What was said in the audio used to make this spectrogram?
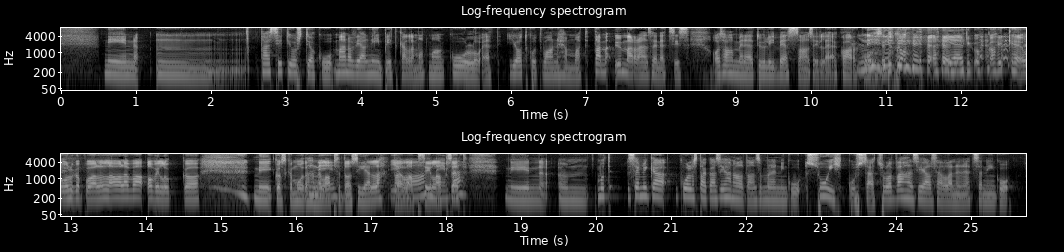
Niin, mm, tai sitten just joku, mä en ole vielä niin pitkällä, mutta mä oon kuullut, että jotkut vanhemmat, tai mä ymmärrän sen, että siis osahan menee yli vessaan sille ja karkuun niin. sitä kaikkea, niin kuin kaikkea ulkopuolella olevaa ovilukkoa, niin, koska muutenhan niin. ne lapset on siellä, tai Joo, lapsilapset. Niin, um, mutta se, mikä kuulostaa myös ihanalta, on semmoinen niinku suihkussa, että sulla on vähän siellä sellainen, että sä niinku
